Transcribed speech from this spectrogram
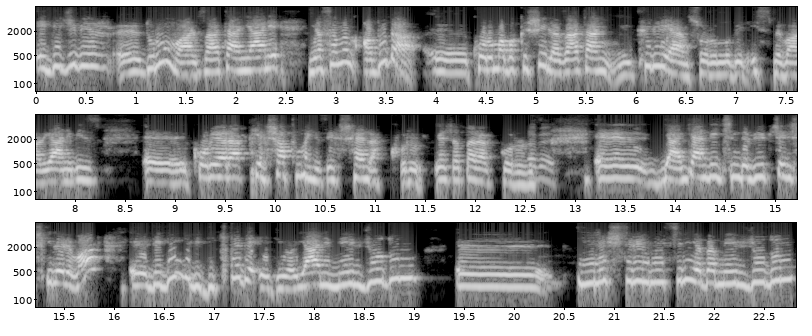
edici bir e, durum var zaten. Yani yasanın adı da e, koruma bakışıyla zaten külliyen sorunlu bir ismi var. Yani biz e, koruyarak yaşatmayız, yaşayarak korur, yaşatarak koruruz. Evet. E, yani kendi içinde büyük çelişkileri var. E, dediğim gibi dikte de ediyor. Yani mevcudun e, iyileştirilmesini ya da mevcudun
